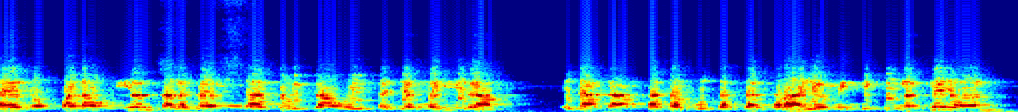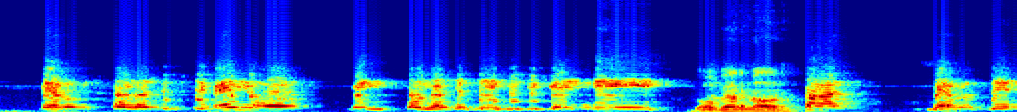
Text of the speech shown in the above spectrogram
Eh, nung panahon yun, talagang uh, ikaw ay sadyang mahirap, eh dadaan ka sa butas ng karayom. Hindi tulad ngayon, merong scholarship si Mayor, may scholarship na ibibigay ni Governor. PAN, meron din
